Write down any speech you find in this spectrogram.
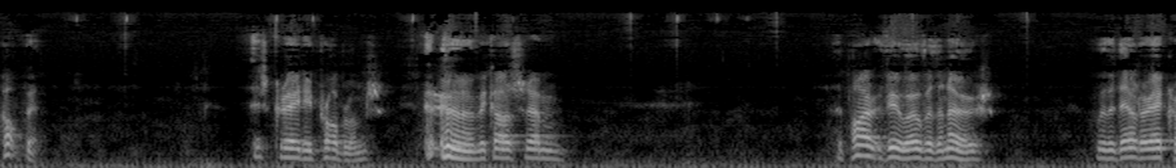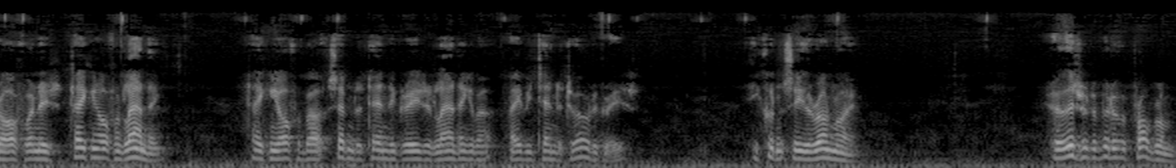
cockpit. This created problems because um, the pilot view over the nose with a Delta aircraft when he's taking off and landing, taking off about 7 to 10 degrees and landing about maybe 10 to 12 degrees, he couldn't see the runway. So this was a bit of a problem.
